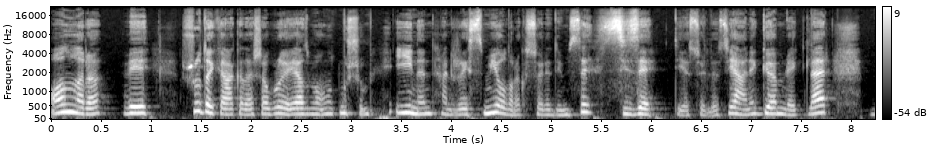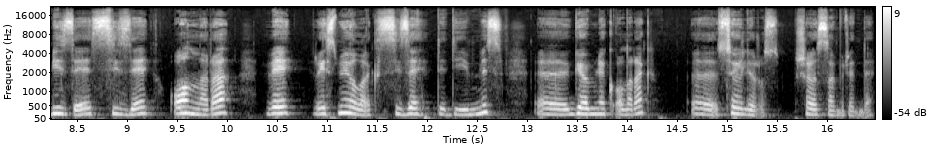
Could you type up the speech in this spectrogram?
onlara ve şuradaki arkadaşlar buraya yazmayı unutmuşum. İğnen hani resmi olarak söylediğimizde size diye söylüyoruz. Yani gömlekler bize, size, onlara ve resmi olarak size dediğimiz e, gömlek olarak e, söylüyoruz şahıs birinde.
